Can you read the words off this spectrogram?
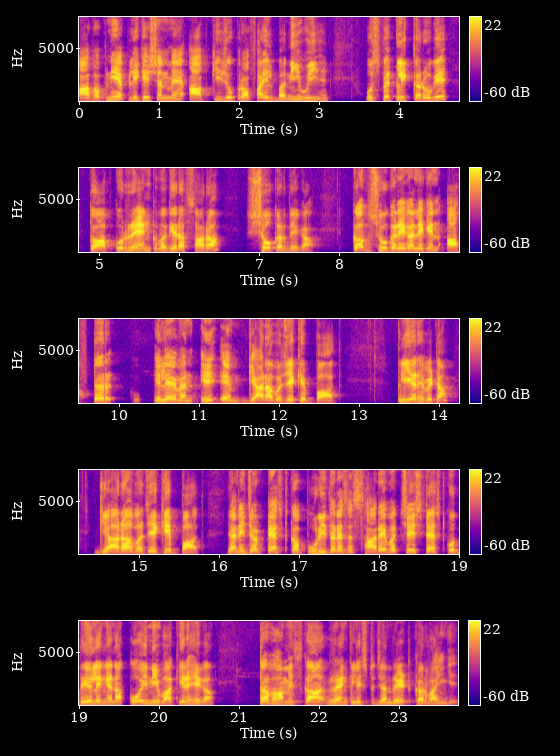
आप अपनी एप्लीकेशन में आपकी जो प्रोफ़ाइल बनी हुई है, उस पर क्लिक करोगे तो आपको रैंक वगैरह सारा शो कर देगा। कब शो करेगा? लेकिन आफ्टर 11 ए एम, ग्यारह बजे के बाद। क्लियर है बेटा? 11 बजे के बाद। यानी जब टेस्ट का पूरी तरह से सारे बच्चे इस टेस्ट को दे लेंगे ना, कोई नहीं बाकी रहेगा, तब हम इसका रैंक लिस्ट जनरेट करवाएँगे।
